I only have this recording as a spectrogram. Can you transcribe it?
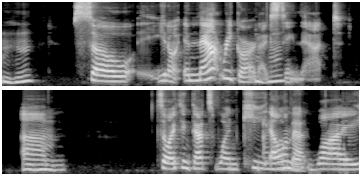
Mm-hmm. So, you know, in that regard, I've Mhm. seen that. Um, so I think that's one key I element why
